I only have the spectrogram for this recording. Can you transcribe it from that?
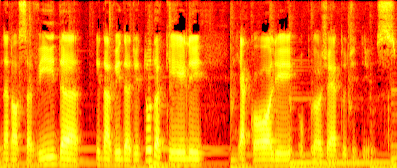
na nossa vida e na vida de todo aquele que acolhe o projeto de Deus.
